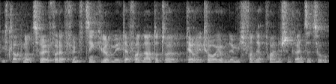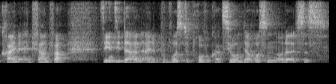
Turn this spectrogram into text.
ich glaube, nur 12 oder 15 Kilometer von NATO-Territorium, nämlich von der polnischen Grenze zur Ukraine entfernt war. Sehen Sie darin eine bewusste Provokation der Russen oder ist es,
